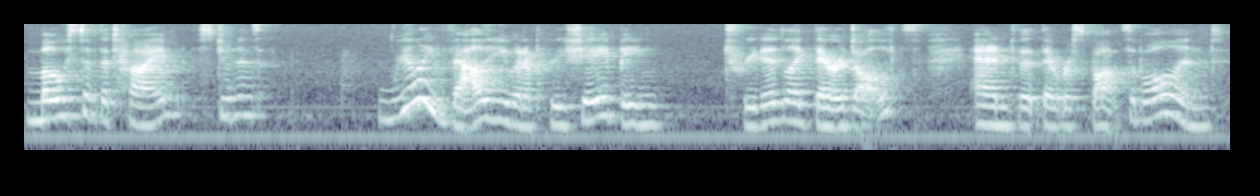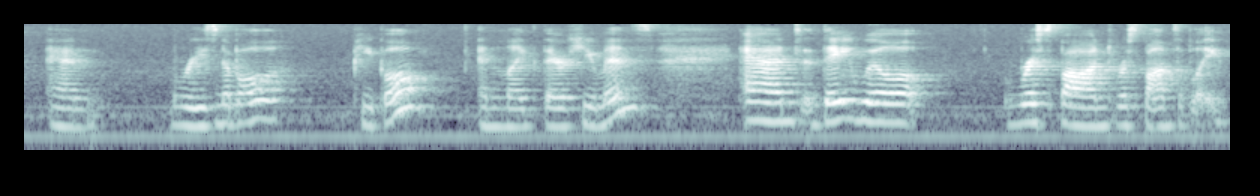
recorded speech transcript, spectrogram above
Most of the time, students really value and appreciate being treated like they're adults and that they're responsible and and reasonable people and like they're humans and they will respond responsibly.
